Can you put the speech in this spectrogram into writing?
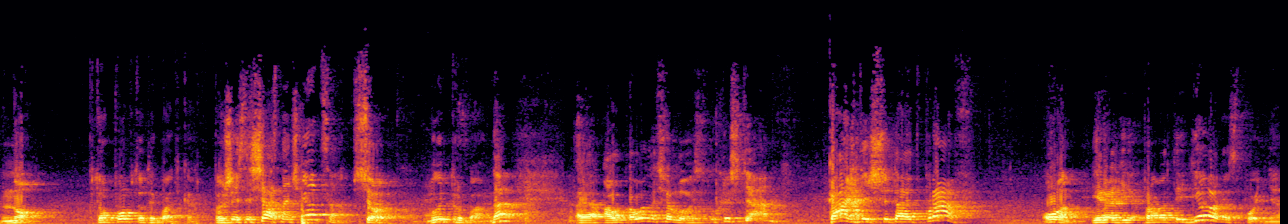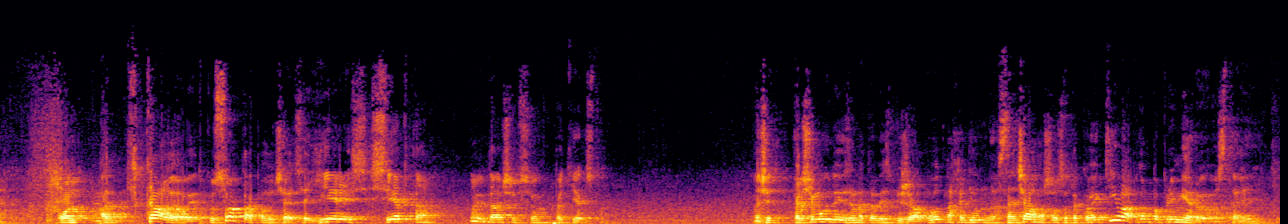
Но кто поп, тот и батька. Потому что если сейчас начнется, все, будет труба. Да? Э, А у кого началось? У христиан. Каждый считает прав. Он и ради правоты дела Господня он откалывает кусок, так получается, ересь, секта, ну и дальше все по тексту. Значит, почему иудаизм этого избежал? Вот находил, сначала нашелся такой Акива, а потом по примеру его стали идти.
